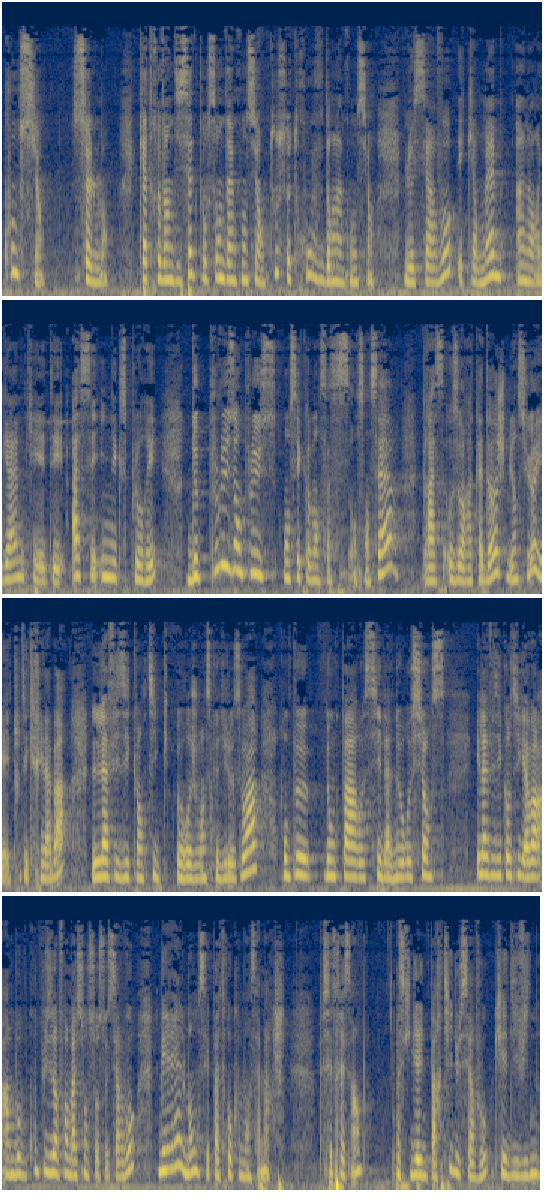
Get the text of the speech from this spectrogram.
conscient seulement. 97% d'inconscient. Tout se trouve dans l'inconscient. Le cerveau est quand même un organe qui a été assez inexploré. De plus en plus, on sait comment ça, on s'en sert, grâce aux Zohar bien sûr, il y a tout écrit là-bas. La physique quantique rejoint ce que dit le Zohar. On peut donc par aussi la neuroscience et la physique quantique avoir un, beaucoup plus d'informations sur ce cerveau, mais réellement, on ne sait pas trop comment ça marche. C'est très simple, parce qu'il y a une partie du cerveau qui est divine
